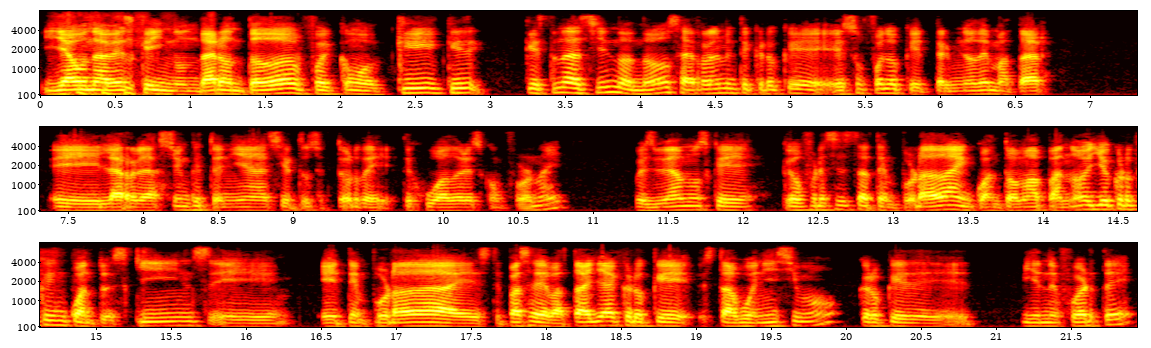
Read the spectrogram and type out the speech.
y ya una vez que inundaron todo fue como ¿qué, qué, qué están haciendo, no? O sea, realmente creo que eso fue lo que terminó de matar eh, la relación que tenía cierto sector de, jugadores con Fortnite, pues veamos qué, ofrece esta temporada en cuanto a mapa, ¿no? Yo creo que en cuanto a skins, eh, eh, temporada, este pase de batalla, creo que está buenísimo, creo que viene fuerte.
